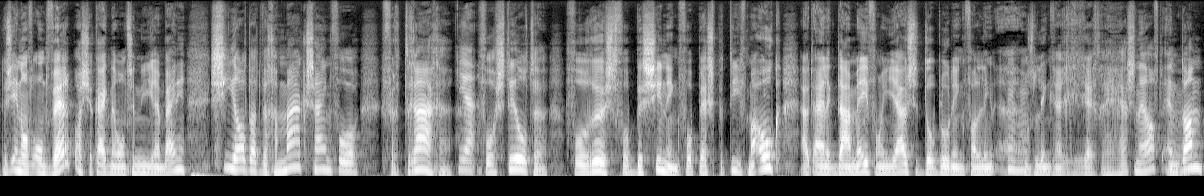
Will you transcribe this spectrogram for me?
dus in ons ontwerp, als je kijkt naar onze nieren en bijnieren, zie je al dat we gemaakt zijn voor vertragen. Ja, Voor stilte, voor rust, voor bezinning, voor perspectief. Maar ook uiteindelijk daarmee voor een juiste doorbloeding van eh, Mhm. ons linker en rechter hersenhelft. En Mhm. dan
